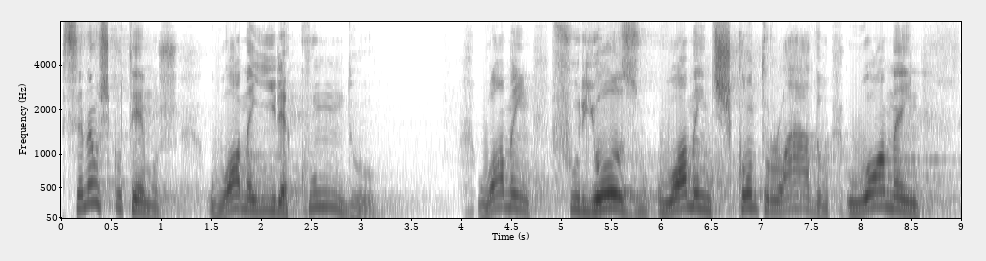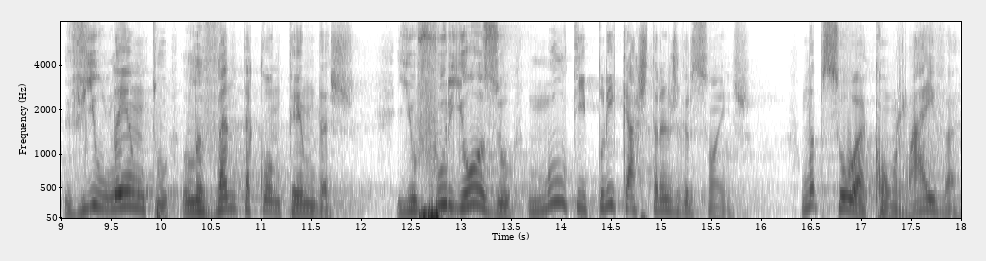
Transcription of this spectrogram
Se não escutemos o homem iracundo, o homem furioso, o homem descontrolado, o homem violento levanta contendas e o furioso multiplica as transgressões. Uma pessoa com raiva,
